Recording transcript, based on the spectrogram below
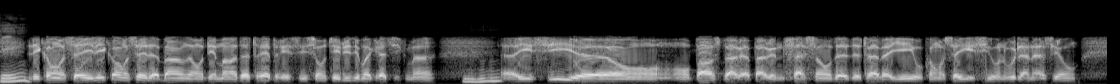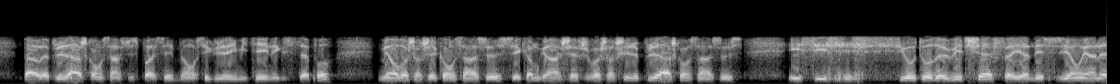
Les conseils, les conseils de bande ont des mandats très précis, sont élus démocratiquement. Mhm. Euh, ici, euh, on, on passe par, par une façon de, de travailler au conseil ici au niveau de la nation, par le plus large consensus possible. On sait que l'unanimité n'existe pas, mais on va chercher le consensus. C'est comme grand chef, je vais chercher le plus large consensus. Et si, si, si autour de huit chefs, il y a une décision, il y en a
